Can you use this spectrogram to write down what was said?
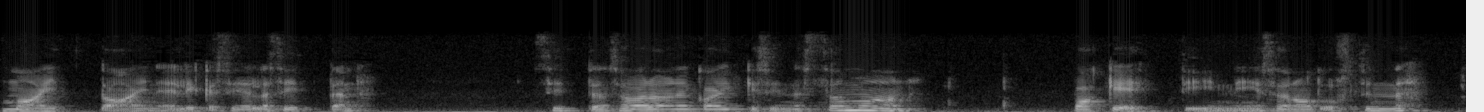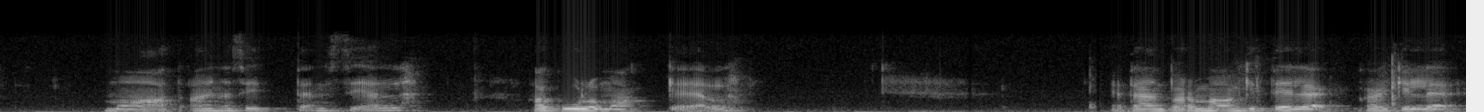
maittain. Eli siellä sitten, sitten saadaan ne kaikki sinne samaan pakettiin niin sanotusti ne maat aina sitten siellä hakulomakkeella. Ja tämä varmaan onkin teille kaikille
